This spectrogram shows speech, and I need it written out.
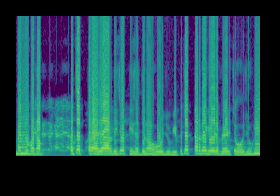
ਮੈਨੂੰ ਪਤਾ 75000 ਦੀ ਝੋਟੀ ਸੱਜਣੋ ਹੋ ਜੂਗੀ 75 ਦੇ ਗੇੜ ਫੇੜ ਚ ਹੋ ਜੂਗੀ।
